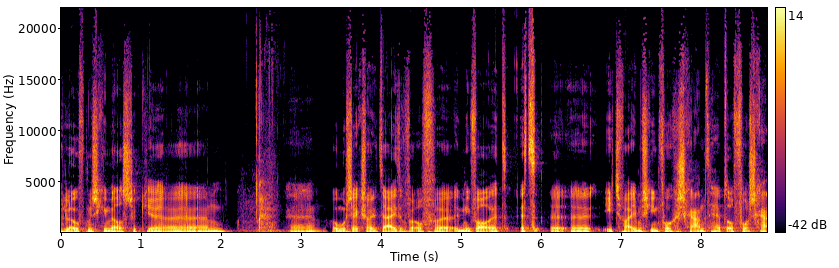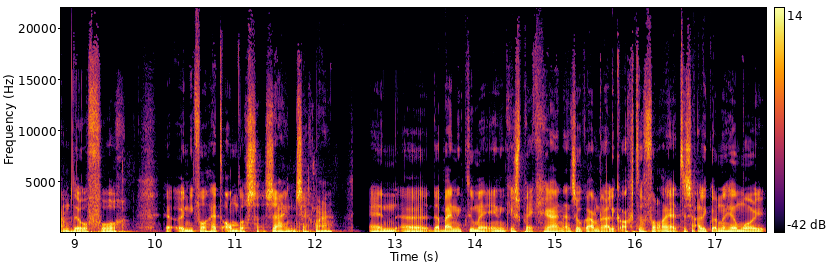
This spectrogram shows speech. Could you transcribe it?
geloof, misschien wel een stukje eh, eh, homoseksualiteit. Of, of in ieder geval het, het, iets waar je misschien voor geschaamd hebt of voor schaamde of voor in ieder geval het anders zijn, zeg maar. En eh, daar ben ik toen mee in een gesprek gegaan. En zo kwamen we er eigenlijk achter van... Oh ja, het is eigenlijk wel een heel mooi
